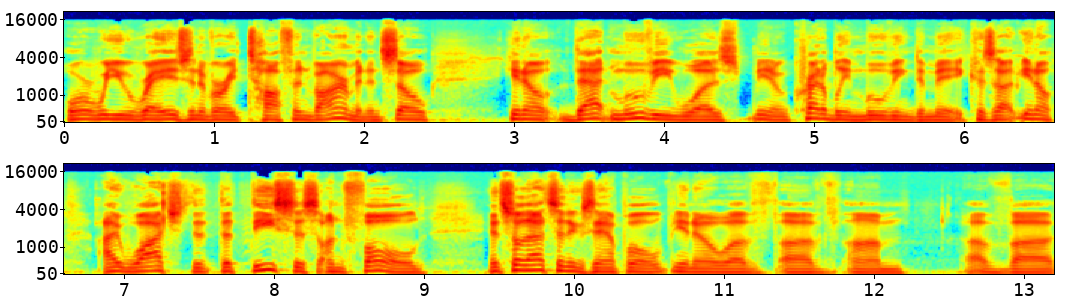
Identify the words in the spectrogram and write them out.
or were you raised in a very tough environment? And so, you know, that movie was, you know, incredibly moving to me because, uh, you know, I watched the, the, thesis unfold. And so that's an example, you know, of, of, um, of uh,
